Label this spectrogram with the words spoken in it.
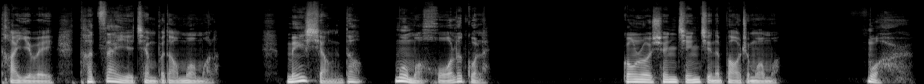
他以为他再也见不到默默了，没想到默默活了过来。龚若轩紧紧的抱着默默，默儿，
